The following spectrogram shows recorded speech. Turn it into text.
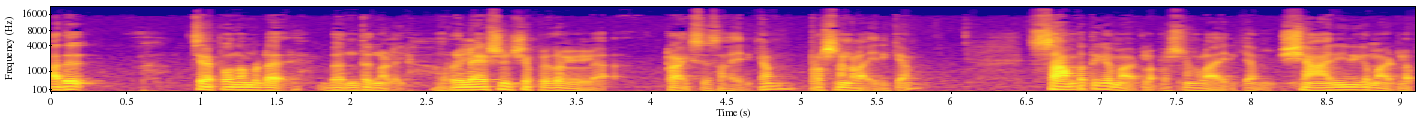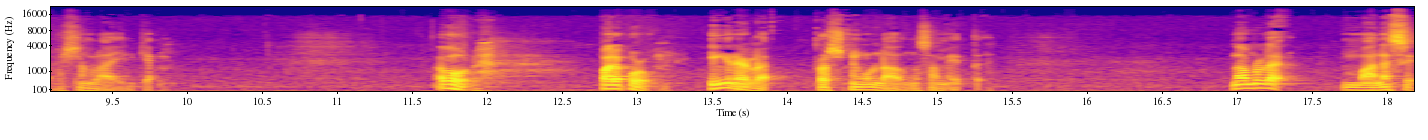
അത് ചിലപ്പോൾ നമ്മുടെ ബന്ധങ്ങളിൽ റിലേഷൻഷിപ്പുകളിൽ ക്രൈസിസ് ആയിരിക്കാം പ്രശ്നങ്ങളായിരിക്കാം സാമ്പത്തികമായിട്ടുള്ള പ്രശ്നങ്ങളായിരിക്കാം ശാരീരികമായിട്ടുള്ള പ്രശ്നങ്ങളായിരിക്കാം. അപ്പോൾ പലപ്പോഴും ഇങ്ങനെയുള്ള പ്രശ്നങ്ങളുണ്ടാകുന്ന സമയത്ത് നമ്മളുടെ മനസ്സിൽ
